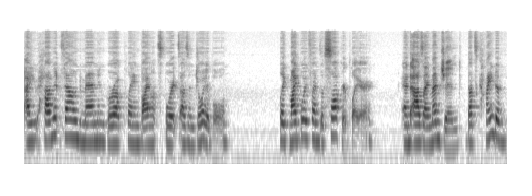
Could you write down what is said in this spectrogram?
I haven't found men who grew up playing violent sports as enjoyable. Like, my boyfriend's a soccer player. And as I mentioned, that's kind of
